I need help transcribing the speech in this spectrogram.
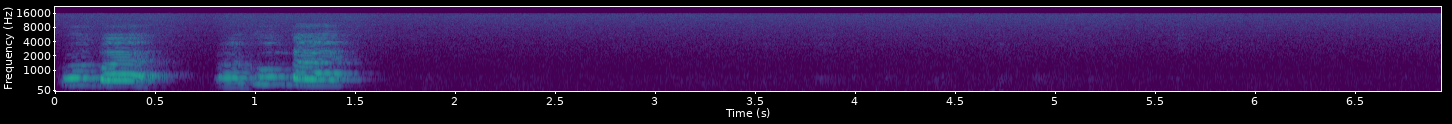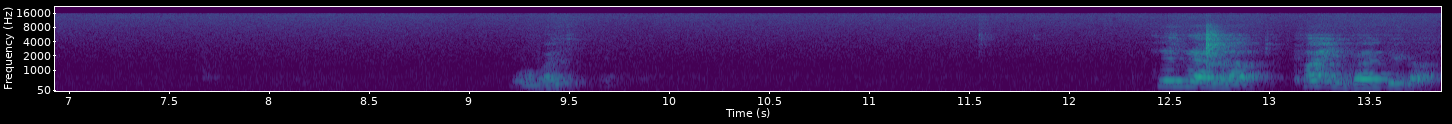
公百啊，公百。我们现在呢，看一看这个，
